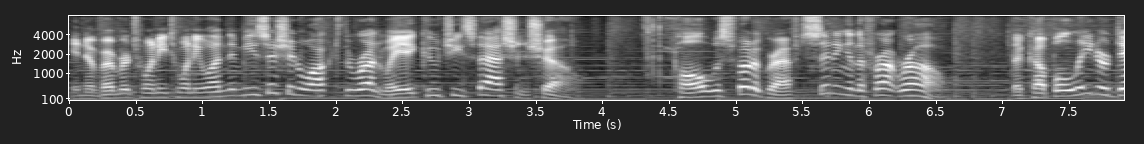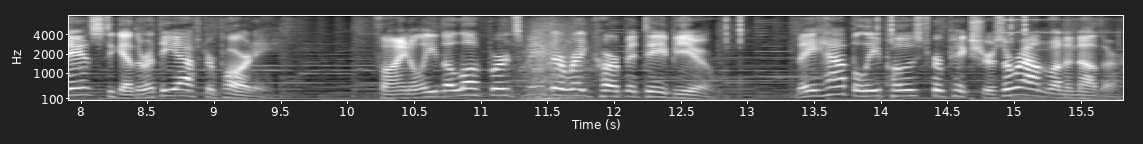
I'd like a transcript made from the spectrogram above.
In November 2021, the musician walked the runway at Gucci's fashion show. Paul was photographed sitting in the front row. The couple later danced together at the after party. Finally, the Lovebirds made their red carpet debut. They happily posed for pictures around one another.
